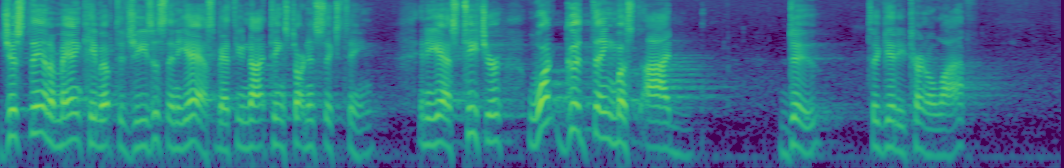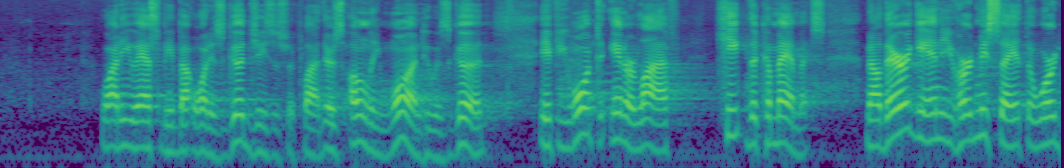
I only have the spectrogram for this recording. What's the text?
Just then, a man came up to Jesus and he asked, Matthew 19, starting in 16, and he asked, Teacher, what good thing must I do to get eternal life? Why do you ask me about what is good? Jesus replied, There's only one who is good. If you want to enter life, keep the commandments. Now, there again, you heard me say it, the word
